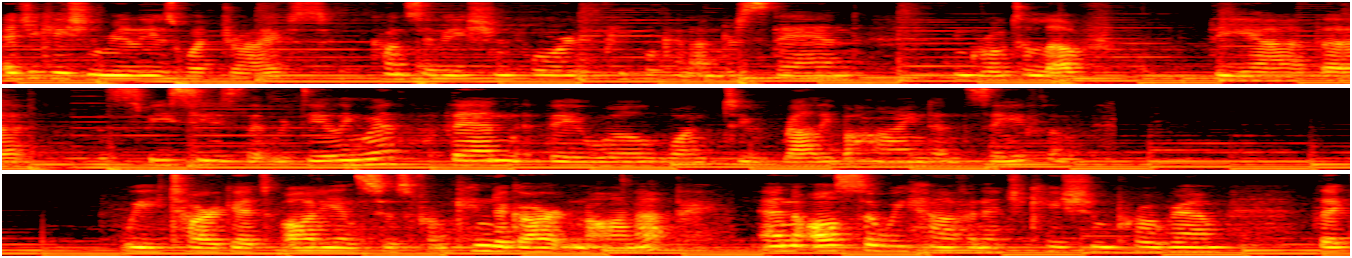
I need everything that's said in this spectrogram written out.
Education really is what drives conservation forward. If people can understand and grow to love the, uh, the, the species that we're dealing with, then they will want to rally behind and save them. We target audiences from kindergarten on up, and also we have an education program that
